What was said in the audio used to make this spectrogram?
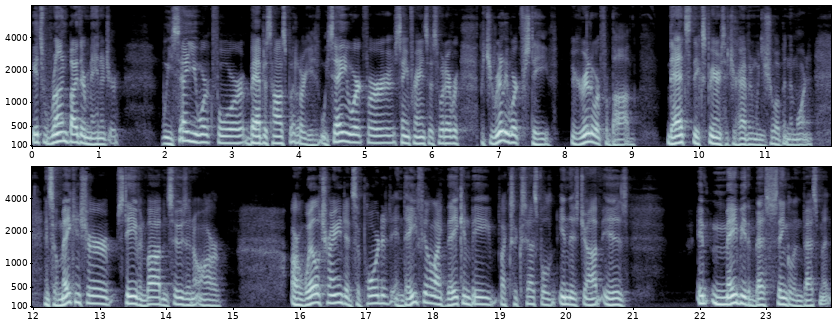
it's run by their manager we say you work for Baptist Hospital or you, we say you work for St. Francis, whatever, but you really work for Steve. You really work for Bob. That's the experience that you're having when you show up in the morning. And so making sure Steve and Bob and Susan are are well trained and supported and they feel like they can be like successful in this job is it may be the best single investment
